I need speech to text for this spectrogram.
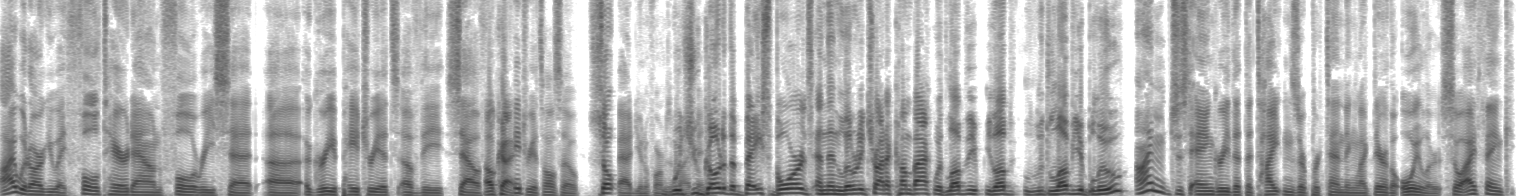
I would argue a full teardown, full reset. Uh, agree, Patriots of the South. Okay. Patriots also So, bad uniforms. Would you opinion. go to the baseboards and then literally try to come back with love you love love you blue? I'm just angry that the Titans are pretending like they're the Oilers. So I think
